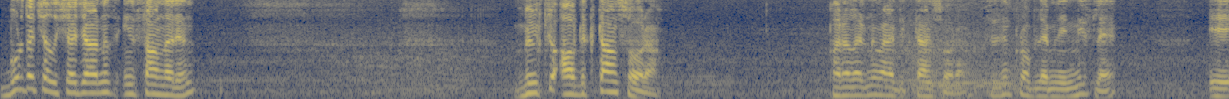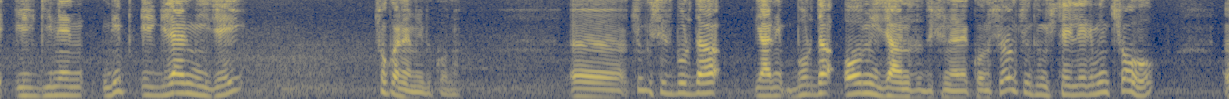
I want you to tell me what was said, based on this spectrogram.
burada çalışacağınız insanların mülkü aldıktan sonra paralarını verdikten sonra sizin problemlerinizle e, ilgilenip ilgilenmeyeceği çok önemli bir konu. E, çünkü siz burada yani burada olmayacağınızı düşünerek konuşuyorum. Çünkü müşterilerimin çoğu e,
